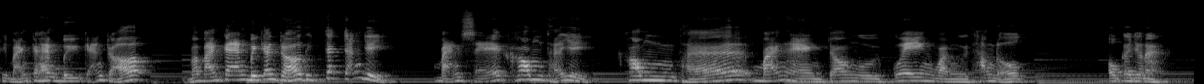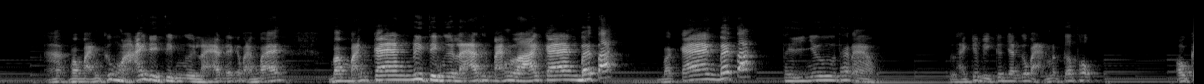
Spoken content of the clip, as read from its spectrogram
thì bạn càng bị cản trở. Và bạn càng bị cản trở thì chắc chắn gì? Bạn sẽ không thể gì? Không thể bán hàng cho người quen và người thân được. Ok chưa nè? À, và bạn cứ mãi đi tìm người lạ để các bạn bán. Và bạn càng đi tìm người lạ thì bạn lại càng bế tắc. Và càng bế tắc thì như thế nào? Lại cái việc kinh doanh của bạn nó kết thúc. Ok,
